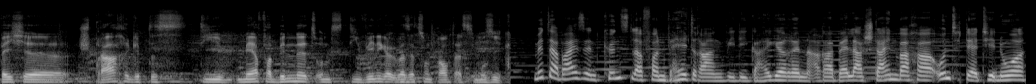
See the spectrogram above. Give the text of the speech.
welche Sprache gibt es, die mehr verbindet und die weniger Übersetzung braucht als die Musik. Mit dabei sind Künstler von Weltrang wie die Geigerin Arabella Steinbacher und der Tenor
